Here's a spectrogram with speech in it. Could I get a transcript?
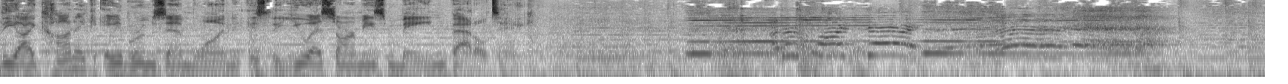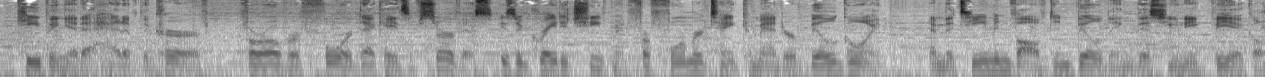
The iconic Abrams M1 is the U.S. Army's main battle tank. Keeping it ahead of the curve for over four decades of service is a great achievement for former tank commander Bill Goyne and the team involved in building this unique vehicle.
